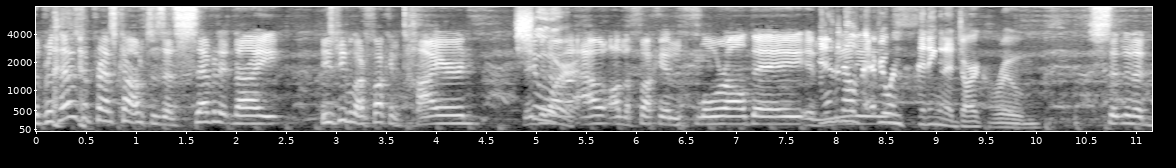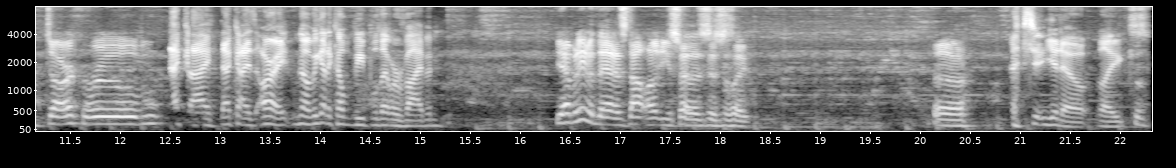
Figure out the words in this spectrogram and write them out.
The Bethesda press conference is at seven at night. These people are fucking tired. They've been Sure. out on the fucking floor all day and It doesn't help everyone's sitting in a dark room. sitting in a dark room. That guy, that guy's all right. No, we got a couple people that were vibing. Yeah, but even then, it's not like you said. It's just like, uh, you know, like, just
